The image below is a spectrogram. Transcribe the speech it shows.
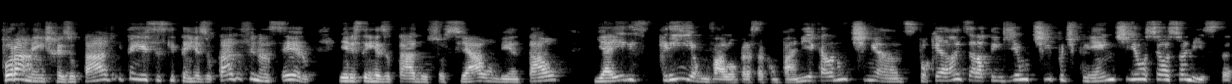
puramente resultado, e tem esses que têm resultado financeiro, e eles têm resultado social, ambiental, e aí eles criam valor para essa companhia que ela não tinha antes, porque antes ela atendia um tipo de cliente e o seu acionista.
